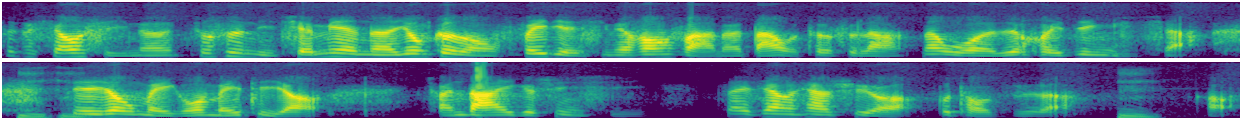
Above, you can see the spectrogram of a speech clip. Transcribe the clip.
这个消息呢，就是你前面呢用各种非典型的方法呢打我特斯拉，那我就回敬一下，借用美国媒体哦传达一个讯息，再这样下去哦不投资了。嗯，好，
